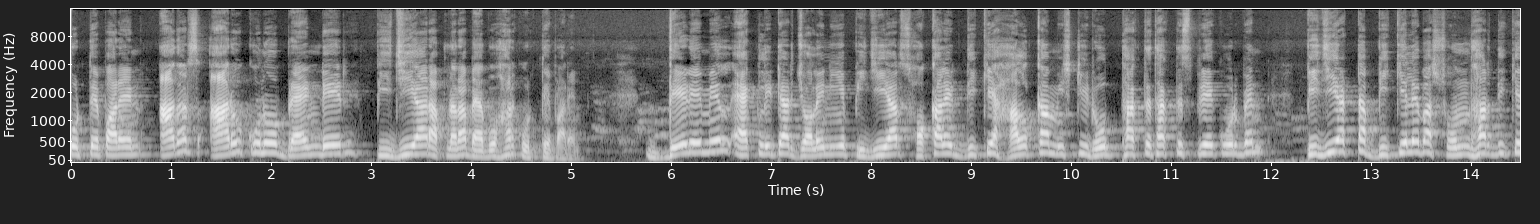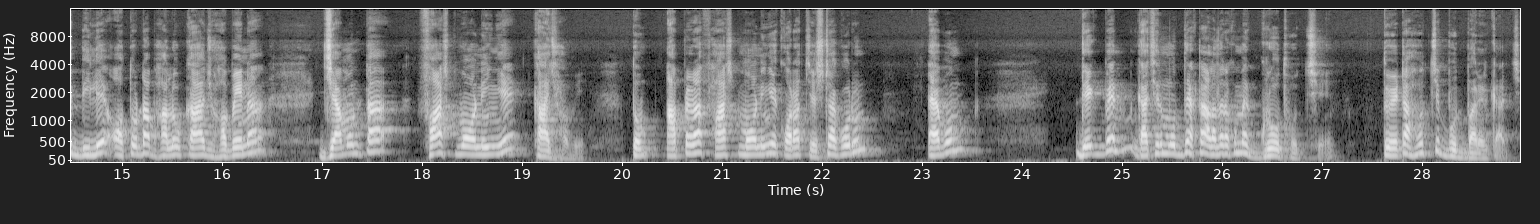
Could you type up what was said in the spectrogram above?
করতে পারেন, আদার্স আরও কোনো ব্র্যান্ডের পিজিআর আপনারা ব্যবহার করতে পারেন। দেড় এম এল এক লিটার জলে নিয়ে পিজিআর সকালের দিকে হালকা মিষ্টি রোদ থাকতে থাকতে স্প্রে করবেন। পিজিআরটা বিকেলে বা সন্ধ্যার দিকে দিলে অতটা ভালো কাজ হবে না, যেমনটা ফার্স্ট মর্নিংয়ে কাজ হবে। তো আপনারা ফার্স্ট মর্নিংয়ে করার চেষ্টা করুন এবং দেখবেন গাছের মধ্যে একটা আলাদা রকমের গ্রোথ হচ্ছে। তো এটা হচ্ছে বুধবারের কাজ।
